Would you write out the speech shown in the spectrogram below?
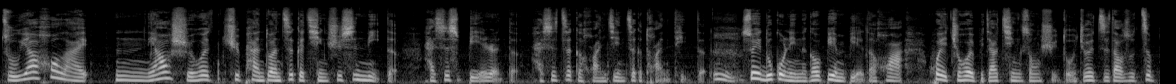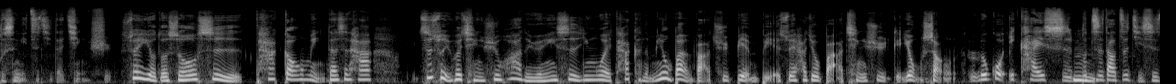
主要后来，嗯，你要学会去判断这个情绪是你的，还是是别人的，还是这个环境、这个团体的。嗯，所以如果你能够辨别的话，会就会比较轻松许多，就会知道说这不是你自己的情绪。所以有的时候是他高敏，但是他。之所以会情绪化的原因，是因为他可能没有办法去辨别，所以他就把情绪给用上了。如果一开始不知道自己是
